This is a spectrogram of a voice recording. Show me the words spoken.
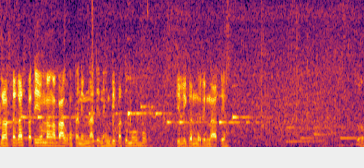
lahat na guys pati yung mga bagong tanim natin na hindi pa tumubo. Diligan na rin natin. Ito.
